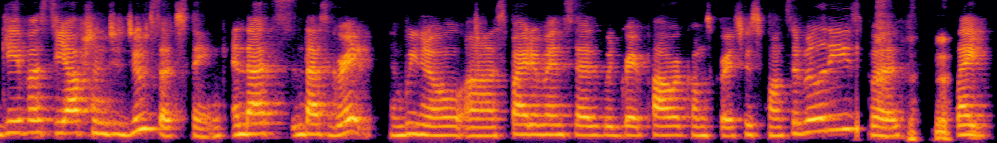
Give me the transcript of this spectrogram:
give us the option to do such thing. And that's that's great. And we know uh Spider-Man says with great power comes great responsibilities, but like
